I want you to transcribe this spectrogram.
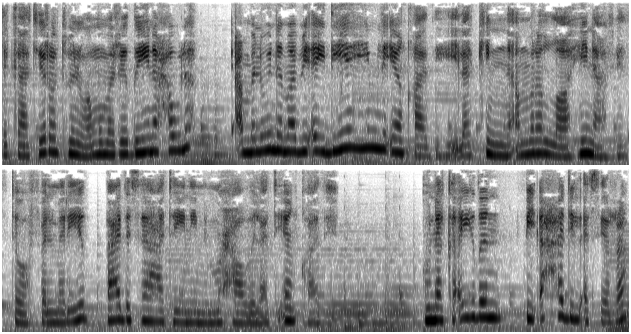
دكاترة وممرضين حوله يعملون ما بأيديهم لإنقاذه لكن أمر الله نافذ. توفى المريض بعد ساعتين من محاولات إنقاذه. هناك أيضا في أحد الأسرة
